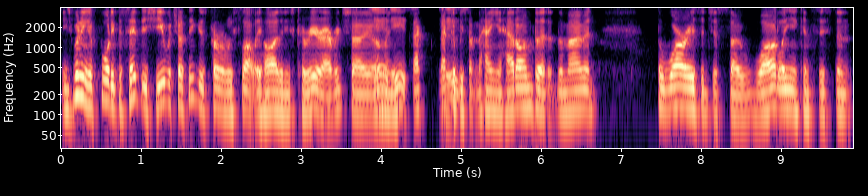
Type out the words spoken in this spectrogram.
he's winning at forty percent this year, which I think is probably slightly higher than his career average. So, yeah, I mean, that that it could is. be something to hang your hat on. But at the moment, the Warriors are just so wildly inconsistent.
